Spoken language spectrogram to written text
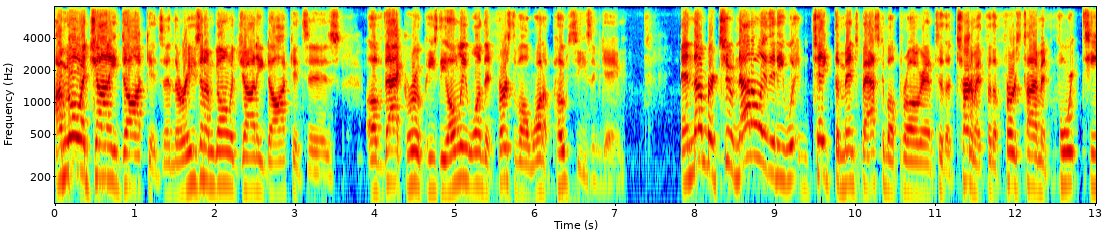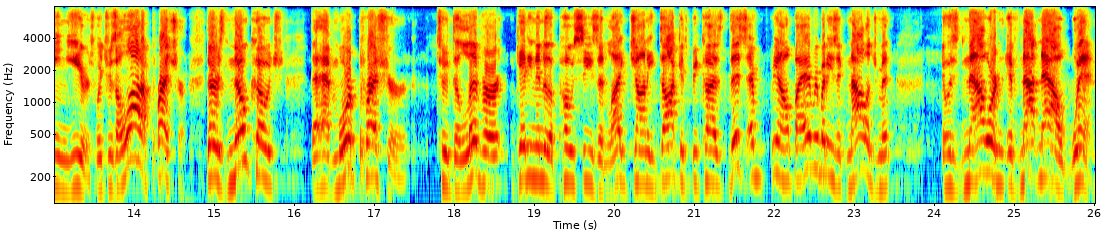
I'm going with Johnny Dawkins, and the reason I'm going with Johnny Dawkins is of that group, he's the only one that, first of all, won a postseason game. And number two, not only did he take the men's basketball program to the tournament for the first time in 14 years, which was a lot of pressure. There's no coach that have more pressure to deliver getting into the postseason like Johnny Dawkins because this, you know, by everybody's acknowledgement, it was now or if not now, when?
